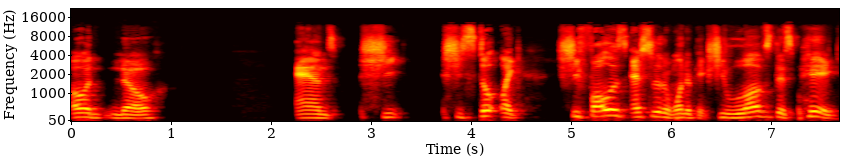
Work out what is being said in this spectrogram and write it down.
oh no. And she she still like she follows Esther the Wonder Pig. She loves this pig,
